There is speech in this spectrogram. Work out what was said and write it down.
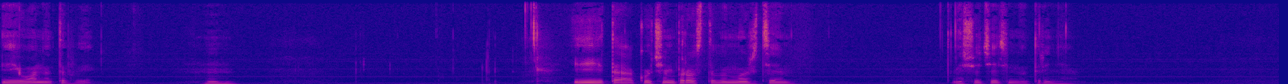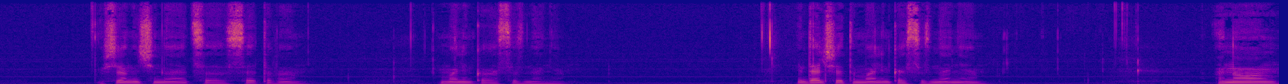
И он это вы. Mm-hmm. И так очень просто вы можете ощутить внутреннее. Все начинается с этого маленького сознания. И дальше это маленькое сознание, оно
